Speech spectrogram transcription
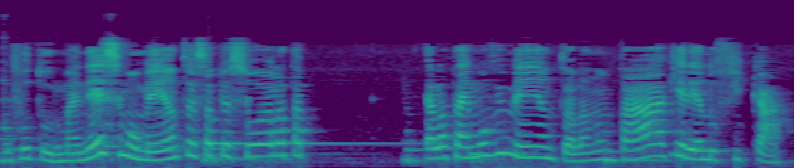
no futuro, mas nesse momento essa pessoa ela está ela está em movimento, ela não está querendo ficar.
